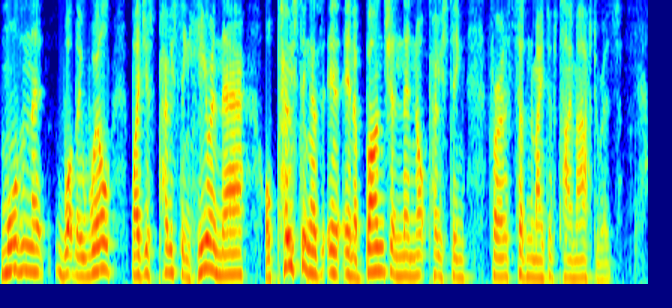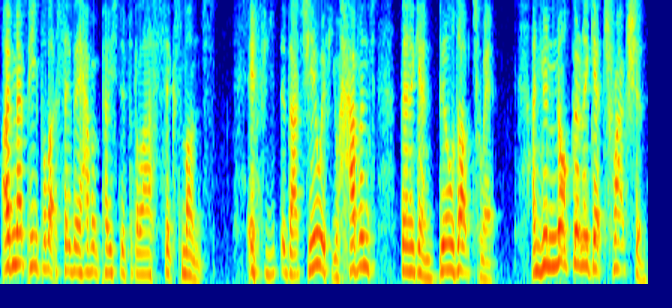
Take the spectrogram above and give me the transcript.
more than that, what they will by just posting here and there or posting as in, in, a bunch and then not posting for a certain amount of time afterwards. I've met people that say they haven't posted for the last six months. If that's you, if you haven't, then again, build up to it. And you're not going to get traction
